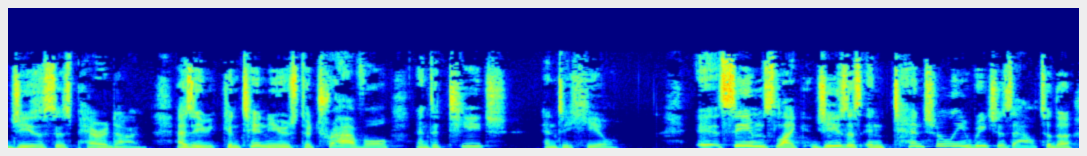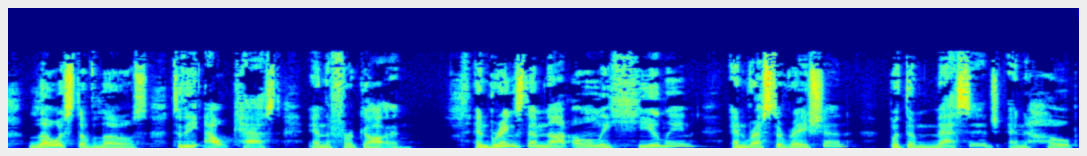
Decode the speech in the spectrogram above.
Jesus' paradigm as he continues to travel and to teach and to heal. It seems like Jesus intentionally reaches out to the lowest of lows, to the outcast and the forgotten, and brings them not only healing and restoration, but the message and hope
